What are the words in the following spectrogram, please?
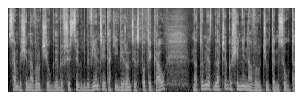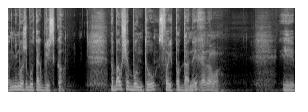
Sam by się nawrócił, gdyby wszyscy, gdyby więcej takich wierzących spotykał. Natomiast dlaczego się nie nawrócił ten sułtan, mimo że był tak blisko? No bał się buntu swoich poddanych. Wiadomo. Y,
